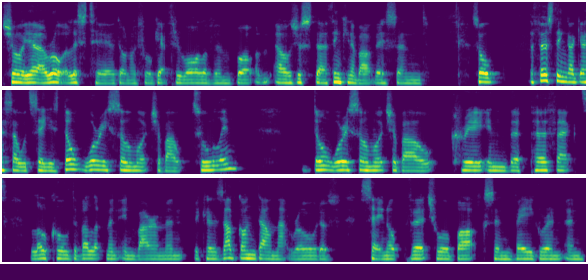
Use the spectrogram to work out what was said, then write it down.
Sure, yeah, I wrote a list here. I don't know if we'll get through all of them, but I was just uh, thinking about this. And so the first thing I guess I would say is don't worry so much about tooling. Don't worry so much about creating the perfect local development environment because I've gone down that road of setting up VirtualBox and Vagrant and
